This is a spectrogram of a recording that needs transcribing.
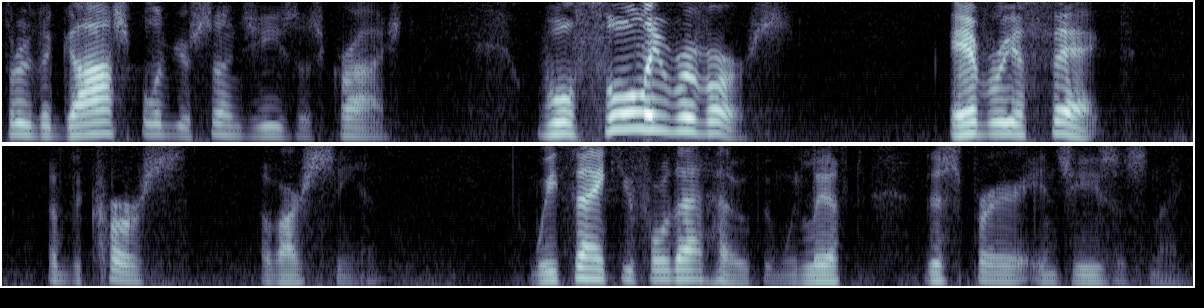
through the gospel of your Son Jesus Christ will fully reverse every effect of the curse of our sin. We thank you for that hope, and we lift this prayer in Jesus' name.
